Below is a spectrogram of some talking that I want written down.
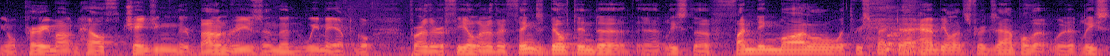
you know, Prairie Mountain Health changing their boundaries, and then we may have to go farther afield. Are there things built into uh, at least the funding model with respect to ambulance, for example, that would at least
